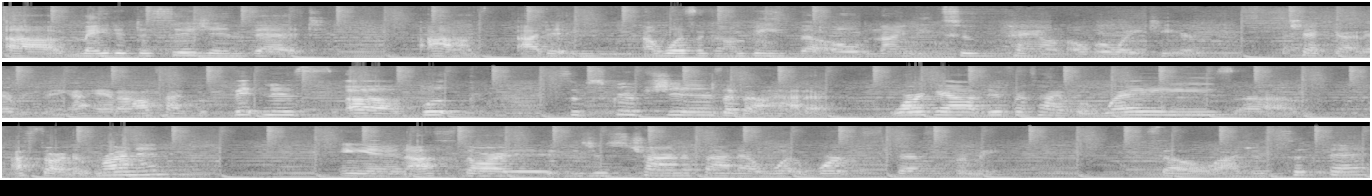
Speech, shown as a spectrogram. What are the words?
uh, made a decision that um, I didn't, I wasn't gonna be the old 92 pound overweight kid. Checked out everything. I had all type of fitness uh, book subscriptions about how to work out different type of ways. Um, I started running and I started just trying to find out what works best for me. So I just took that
